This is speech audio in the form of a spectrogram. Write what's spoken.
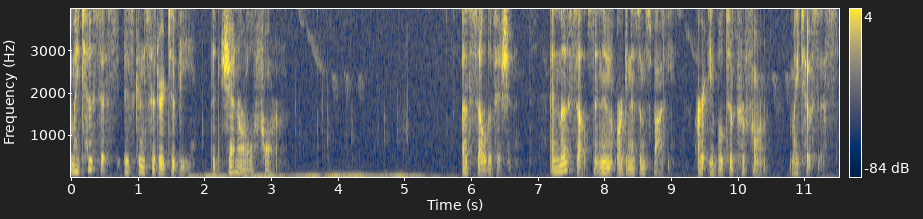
Mitosis is considered to be the general form of cell division, and most cells in an organism's body are able to perform mitosis.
